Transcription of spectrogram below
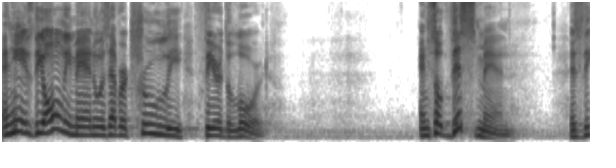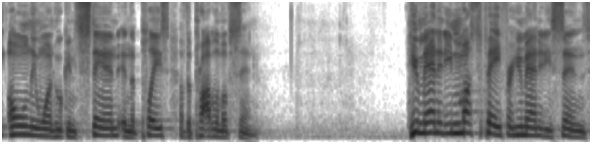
And he is the only man who has ever truly feared the Lord. And so this man is the only one who can stand in the place of the problem of sin. Humanity must pay for humanity's sins.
